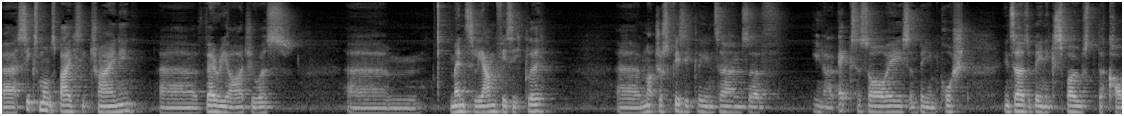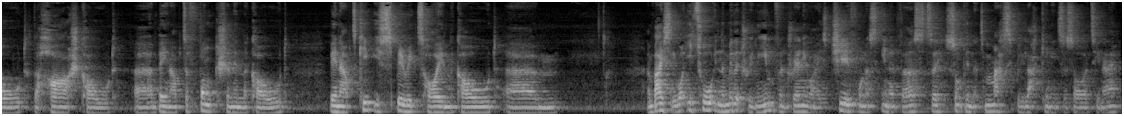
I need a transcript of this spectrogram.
Uh, six months basic training, uh, very arduous, um, mentally and physically. Um, not just physically in terms of you know, exercise and being pushed in terms of being exposed to the cold, the harsh cold, uh, and being able to function in the cold, being able to keep your spirits high in the cold. Um, and basically, what you're taught in the military, in the infantry anyway, is cheerfulness in adversity, something that's massively lacking in society now.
